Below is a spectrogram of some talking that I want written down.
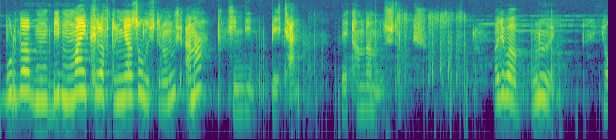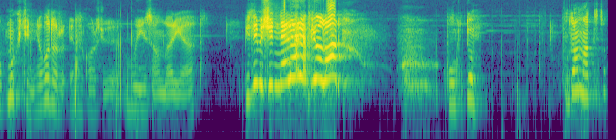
Burada bir Minecraft dünyası oluşturulmuş ama bitindin. Beton. Betondan oluşturulmuş. Acaba bunu yapmak için ne kadar emek harcıyor bu insanlar ya? Bizim için neler yapıyorlar? Korktum. Buradan mı atlasak?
